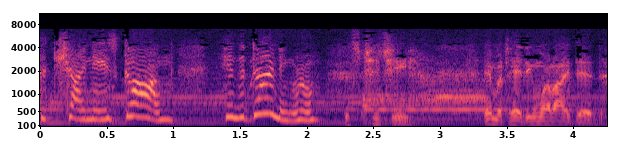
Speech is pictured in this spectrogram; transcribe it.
The Chinese gong in the dining room. It's Chi-Chi, imitating what I did.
